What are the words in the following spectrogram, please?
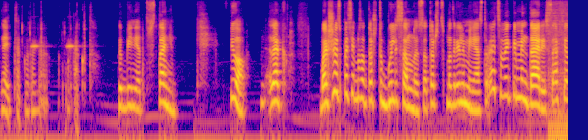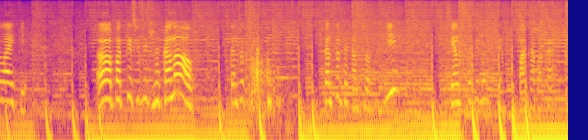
Знаете, так вот, вот так вот. В кабинет встанем. Все. Так, большое спасибо за то, что были со мной, за то, что смотрели меня. Оставляйте свои комментарии, ставьте лайки. Э, подписывайтесь на канал. В конце, в конце-то концов. И всем спасибо, всем пока-пока.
